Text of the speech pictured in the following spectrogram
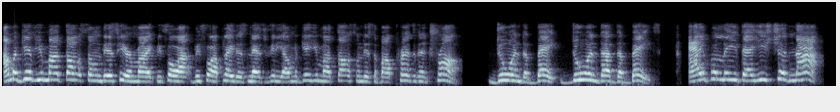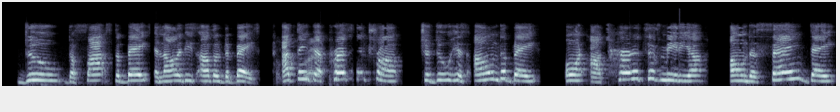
I'm gonna give you my thoughts on this here, Mike. Before I before I play this next video, I'm gonna give you my thoughts on this about President Trump doing debate, doing the debates. I believe that he should not do the Fox debate and all of these other debates. I think right. that President Trump should do his own debate on alternative media on the same date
